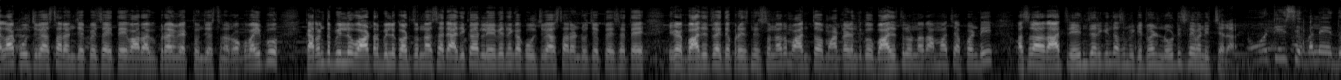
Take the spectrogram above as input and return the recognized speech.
ఎలా కూల్చివేస్తారని చెప్పేసి అయితే వారు అభిప్రాయం వ్యక్తం చేస్తున్నారు. ఒకవైపు కరెంటు బిల్లు వాటర్ బిల్లు కడుతున్నా సరే అధికారులు ఏ విధంగా కూల్చివేస్తారంటూ చెప్పేసి అయితే ఇక్కడ బాధితులు అయితే ప్రశ్నిస్తున్నారు. వారితో మాట్లాడేందుకు బాధితులు ఉన్నారు. అమ్మ చెప్పండి. అసలు రాత్రి ఏం జరిగింది? అసలు మీకు ఎటువంటి నోటీసులు ఏమైనా ఇచ్చారా? నోటీస్ ఇవ్వలేదు.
